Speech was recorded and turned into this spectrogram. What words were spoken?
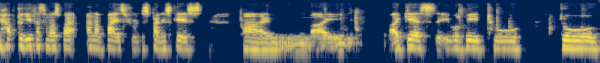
have to give us an, an advice for the Spanish case, I'm, I, I guess it will be to to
